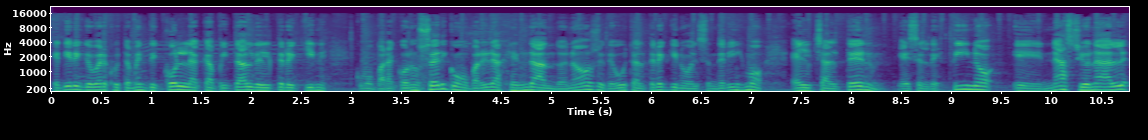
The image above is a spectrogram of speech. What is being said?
que tienen que ver justamente con la capital del trekking, como para conocer y como para ir agendando, ¿no? Si te gusta el trekking o el senderismo, el Chaltén es el destino eh, nacional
